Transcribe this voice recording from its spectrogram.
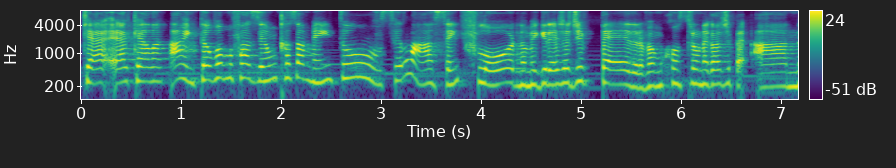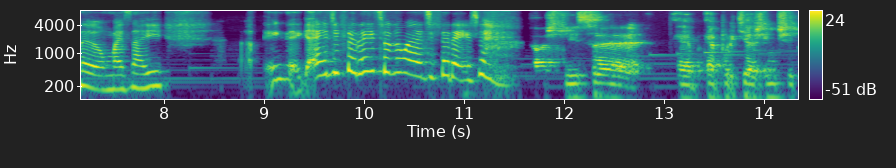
que é, é, aquela, ah, então vamos fazer um casamento, sei lá, sem flor, numa igreja de pedra, vamos construir um negócio de pedra. Ah, não, mas aí é diferente ou não é diferente? Eu acho que isso é, é, é porque a gente,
